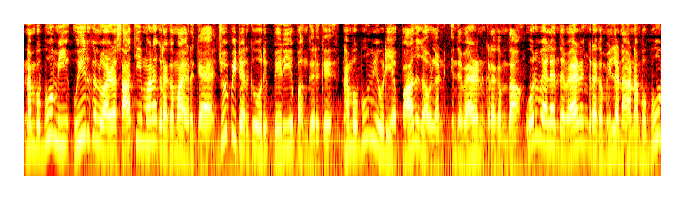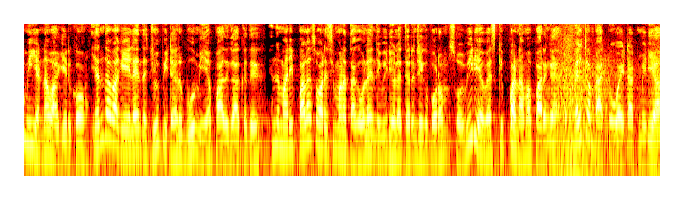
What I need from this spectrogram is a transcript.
நம்ம பூமி உயிர்கள் வாழ சாத்தியமான கிரகமா இருக்க ஜூபிட்டருக்கு ஒரு பெரிய பங்கு இருக்கு. நம்ம பூமியுடைய பாதுகாவலன் இந்த வேழன் கிரகம் தான் ஒருவேளை இந்த வேழன் கிரகம் இல்லனா நம்ம பூமி என்னவாகி இருக்கும்? எந்த வகையில இந்த ஜூபிட்டர் பூமியை பாதுகாக்குது? இந்த மாதிரி பல சுவாரஸ்யமான தகவலை இந்த வீடியோல தெரிஞ்சுக்க போறோம். ஸோ வீடியோவை ஸ்கிப் பண்ணாம பாருங்க. Welcome back to white ad media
